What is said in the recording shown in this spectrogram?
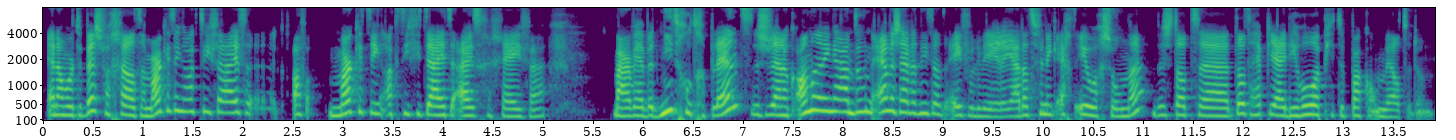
En dan wordt er best wel geld aan marketingactiviteiten, uitgegeven. Maar we hebben het niet goed gepland. Dus we zijn ook andere dingen aan het doen. En we zijn het niet aan het evalueren. Ja, dat vind ik echt eeuwig zonde. Dus dat, uh, dat heb jij, die rol heb je te pakken om wel te doen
